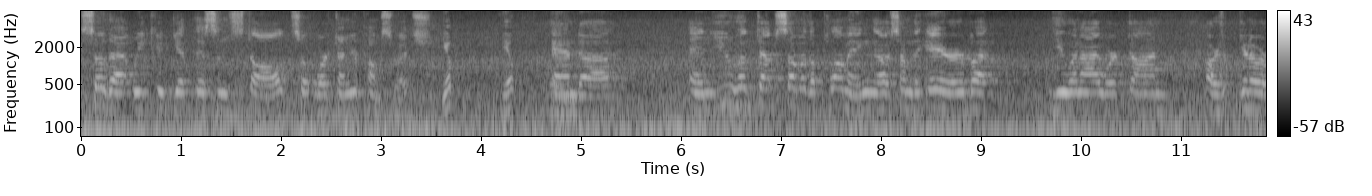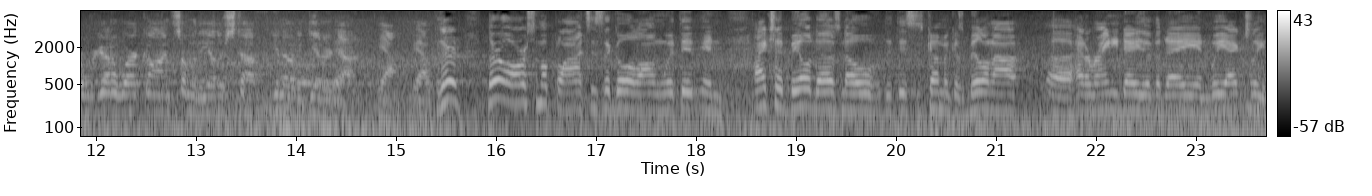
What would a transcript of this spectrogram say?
so that we could get this installed so it worked on your pump switch. Yep, yep. And uh, and you hooked up some of the plumbing, uh, some of the air, but you and I worked on, or you know, we're going to work on some of the other stuff, you know, to get her done. Yeah, yeah. Because there, there are some appliances that go along with it, and actually, Bill does know that this is coming because Bill and I uh, had a rainy day the other day, and we actually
